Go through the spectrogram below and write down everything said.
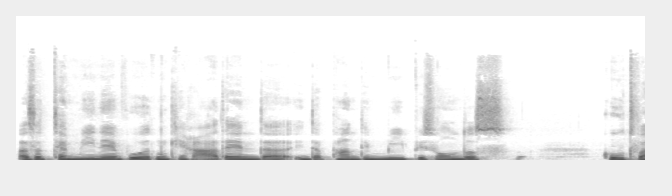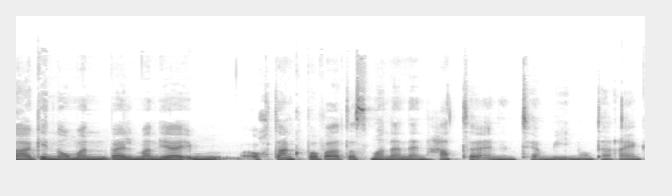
Also Termine wurden gerade in der, in der Pandemie besonders gut wahrgenommen, weil man ja eben auch dankbar war, dass man einen hatte, einen Termin und herein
